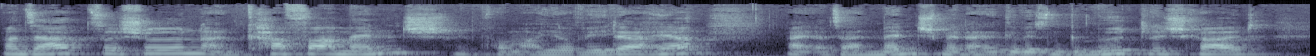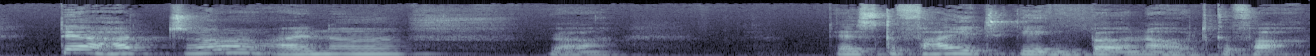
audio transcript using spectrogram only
Man sagt so schön, ein Kapha-Mensch, vom Ayurveda her, also ein Mensch mit einer gewissen Gemütlichkeit, der hat äh, eine, ja, der ist gefeit gegen Burnout-Gefahr.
